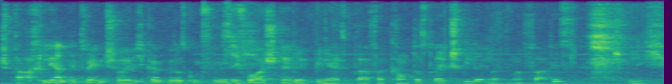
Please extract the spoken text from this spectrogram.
Sprachlern-Adventure, ich könnte mir das gut für mich Ich vorstellen. bin- bin ja jetzt braver Counter-Strike-Spieler, immer auf Fadis spiele ich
